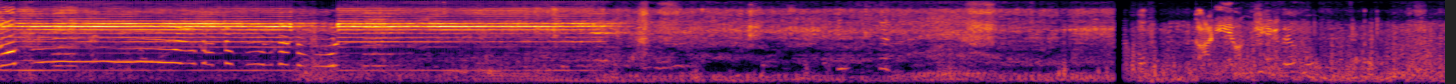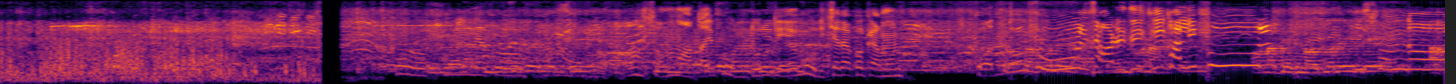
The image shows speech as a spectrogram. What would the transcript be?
কত ফুল, কত ফুল, কত ফুল। দাঁড়িয়ে আর ভিড় দেখো পুরো ফুল দেখো আহ, সব মাথায় ফুল টুল দিয়ে ঘুরছে দেখো কেমন কত ফুল চারিদিকে খালি ফুল কি সুন্দর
